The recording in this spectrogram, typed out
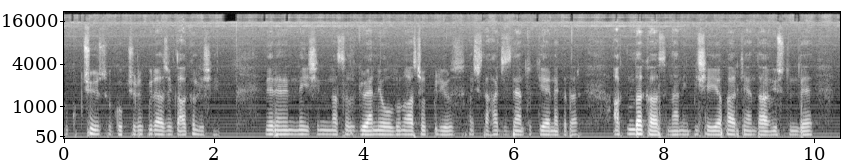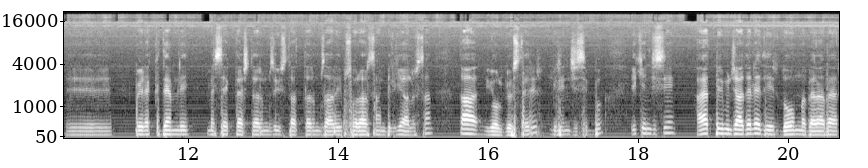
hukukçuyuz. Hukukçuluk birazcık da akıl işi. Nerenin ne işin nasıl güvenli olduğunu az çok biliyoruz. İşte hacizden tut diğerine kadar. Aklında kalsın hani bir şey yaparken daha üstünde e, böyle kıdemli meslektaşlarımızı, üstadlarımızı arayıp sorarsan, bilgi alırsan daha yol gösterir. Birincisi bu. İkincisi hayat bir mücadeledir. Doğumla beraber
